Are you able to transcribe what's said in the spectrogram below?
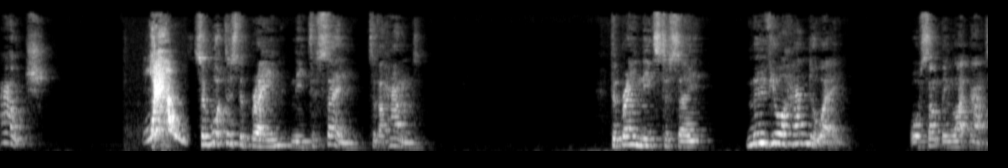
ouch. Yow! So what does the brain need to say to the hand? The brain needs to say, move your hand away, or something like that.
